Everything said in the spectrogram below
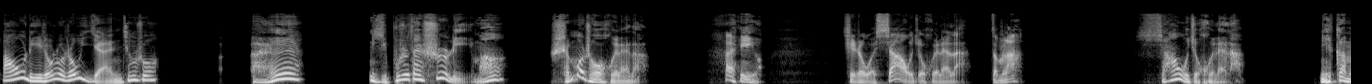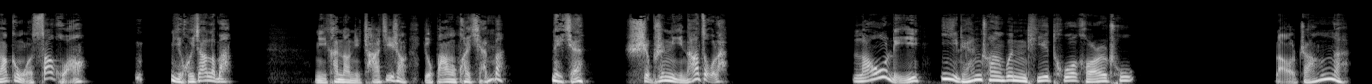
老李揉了揉眼睛说：“哎，你不是在市里吗？什么时候回来的？”“哎呦，其实我下午就回来了。怎么了？下午就回来了？你干嘛跟我撒谎？你回家了吗？你看到你茶几上有八万块钱吗？那钱是不是你拿走了？”老李一连串问题脱口而出。老张啊，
